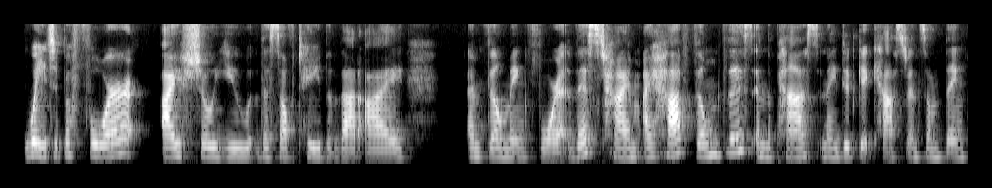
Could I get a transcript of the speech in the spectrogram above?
Wait, before I show you the self-tape that I am filming for this time. I have filmed this in the past and I did get cast in something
